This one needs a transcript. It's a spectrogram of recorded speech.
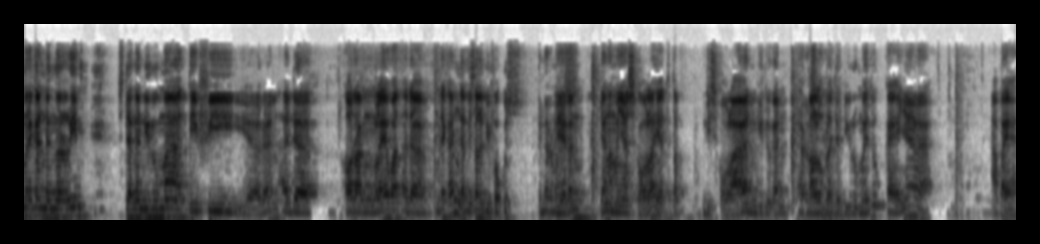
Mereka dengerin. Sedangkan di rumah TV ya kan? Ada orang lewat ada mereka kan nggak bisa lebih fokus. Bener mas. ya kan? Yang namanya sekolah ya tetap di sekolahan gitu kan. Harusnya. kalau belajar di rumah itu kayaknya apa ya?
